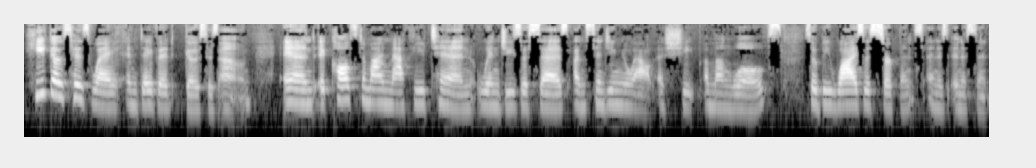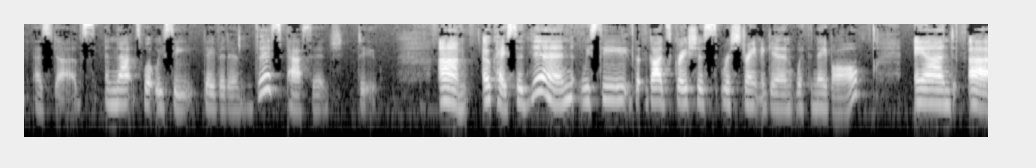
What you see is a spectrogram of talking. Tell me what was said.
He goes his way, and David goes his own. And it calls to mind Matthew 10 when Jesus says, I'm sending you out as sheep among wolves. So be wise as serpents and as innocent as doves. And that's what we see David in this passage do. Um, okay, so then we see God's gracious restraint again with Nabal. And uh,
